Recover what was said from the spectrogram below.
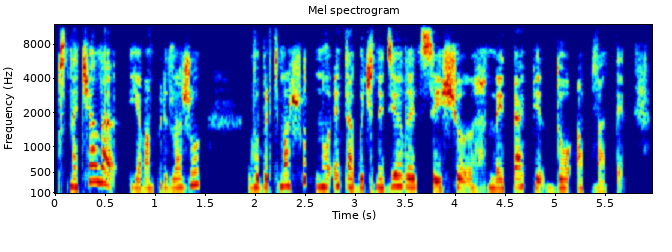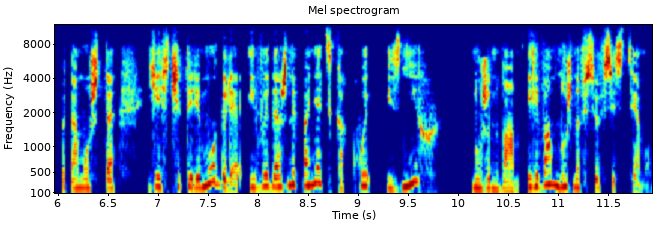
Сначала я вам предложу выбрать маршрут, но это обычно делается еще на этапе до оплаты, потому что есть четыре модуля, и вы должны понять, какой из них нужен вам, или вам нужно все в систему.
